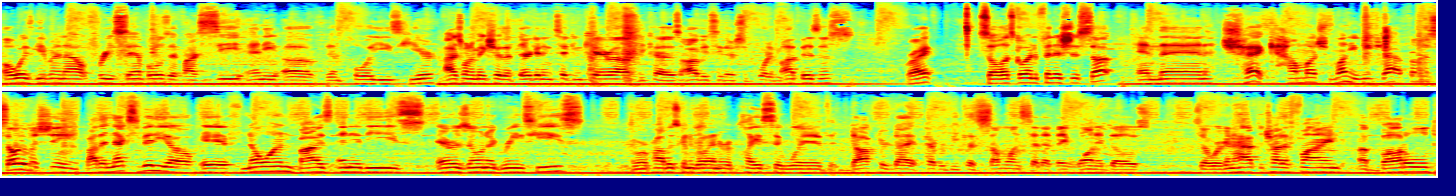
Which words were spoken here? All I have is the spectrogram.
always giving out free samples if i see any of the employees here. I just want to make sure that they're getting taken care of because obviously they're supporting my business right? So let's go ahead and finish this up and then check how much money we got from the soda machine. By the next video if no one buys any of these arizona green teas and we're probably just going to go ahead and replace it with dr diet pepper because someone said that they wanted those so we're gonna have to try to find a bottled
